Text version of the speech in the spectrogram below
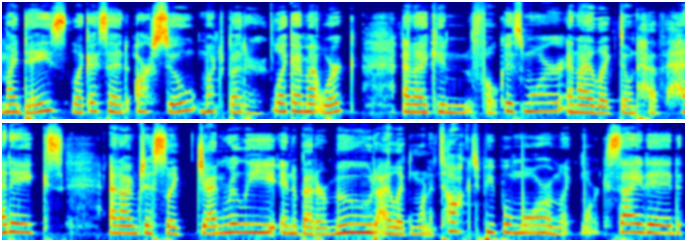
my days, like I said, are so much better. Like I'm at work and I can focus more and I like don't have headaches and I'm just like generally in a better mood. I like want to talk to people more. I'm like more excited.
